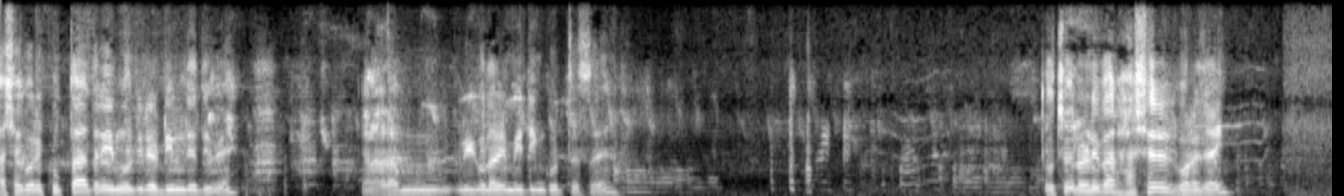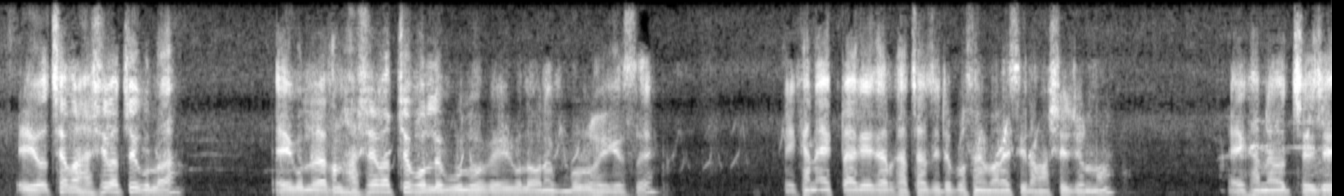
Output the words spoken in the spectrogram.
আশা করি খুব তাড়াতাড়ি এই মুরগিটা ডিম দিয়ে দিবে। এনারা রেগুলারই মিটিং করতেছে। তো চলুন এবার হাঁসের ঘরে যাই। এই হচ্ছে আমার হাঁসের বাচ্চাগুলা। এগুলো এখন হাঁসের বাচ্চা বললে ভুল হবে, এগুলো অনেক বড় হয়ে গেছে। এখানে একটা আগেকার খাঁচা যেটা প্রথমে বানাইছিলাম হাঁসের জন্য। এখানে হচ্ছে যে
